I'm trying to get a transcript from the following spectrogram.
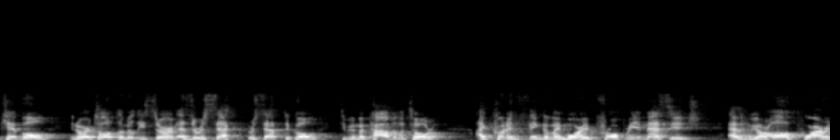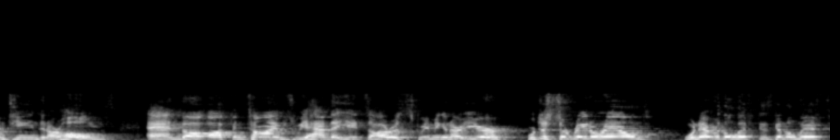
kibble, in order to ultimately serve as a receptacle to be Makabal Torah. I couldn't think of a more appropriate message as we are all quarantined in our homes. And uh, oftentimes we have that Yetzirah screaming in our ear. We're just right around. Whenever the lift is going to lift,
